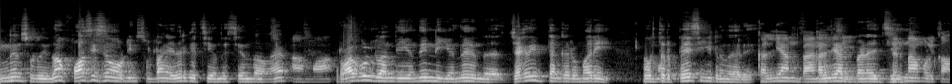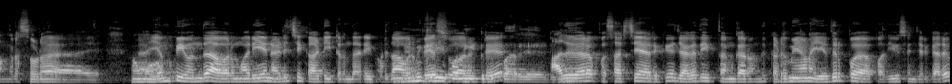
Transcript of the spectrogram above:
என்னன்னு சொல்றது? இதுதான் பாசிசம் அப்படின்னு சொல்றாங்க. எதிர்க்கட்சி வந்து சேர்ந்தவங்க. ஆமா. ராகுல் காந்தி வந்து இன்னைக்கு வந்து இந்த ஜெகதீப் தங்கர் மாதிரி ஒருத்தர் பேசிக்கிட்டு இருந்தாரு. கல்யாண் கல்யாண் பானர்ஜி. திரிணாமுல் காங்கிரஸோட. எம்பி வந்து அவர் மாதிரியே நடிச்சு காட்டிட்டு இருந்தாரு. இப்படிதான் அவர் பேசுவாருட்டு அது வேற இப்ப சர்ச்சையா இருக்கு. ஜெகதீப் தன்கர் வந்து கடுமையான எதிர்ப்பை பதிவு செஞ்சிருக்காரு.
